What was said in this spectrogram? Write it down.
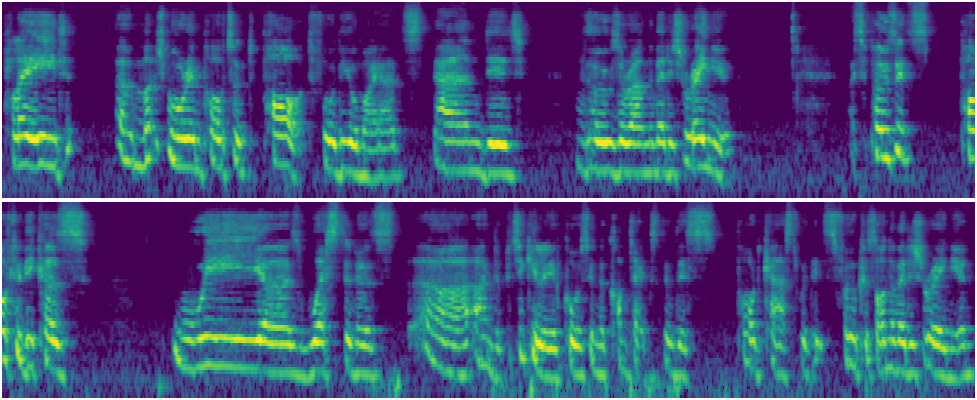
played a much more important part for the Umayyads than did those around the Mediterranean. I suppose it's partly because we as Westerners, uh, and particularly, of course, in the context of this podcast with its focus on the Mediterranean,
